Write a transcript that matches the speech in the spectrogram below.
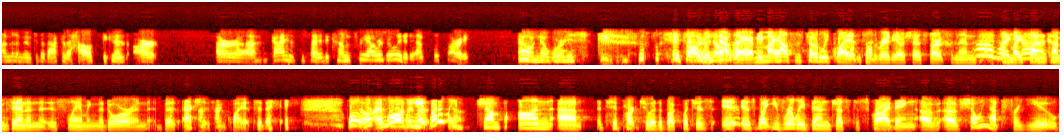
I'm going to move to the back of the house because our our uh, guy has decided to come three hours early today. I'm so sorry. Oh, no worries. it's always that way. I mean, my house is totally quiet until the radio show starts, and then oh my then my gosh. son comes in and is slamming the door. And but actually, it's been quiet today. Well, so listen, why don't we why don't we yeah. jump on um, to part two of the book, which is is what you've really been just describing of of showing up for you,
